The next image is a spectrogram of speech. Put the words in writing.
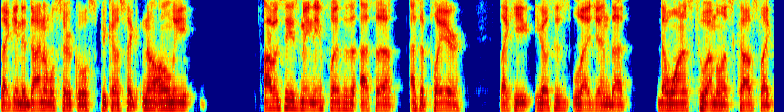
like in the Dynamo circles because like not only obviously his main influence is as a as a player, like he he was this legend that that won us two MLS Cups like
